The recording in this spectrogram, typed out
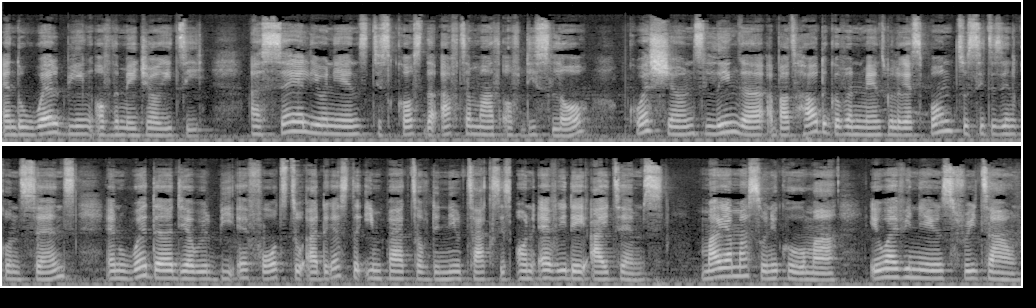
and the well-being of the majority. As Sierra Leoneans discuss the aftermath of this law, questions linger about how the government will respond to citizen concerns and whether there will be efforts to address the impact of the new taxes on everyday items. Mariama Sonikoroma, AYV News, Freetown.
